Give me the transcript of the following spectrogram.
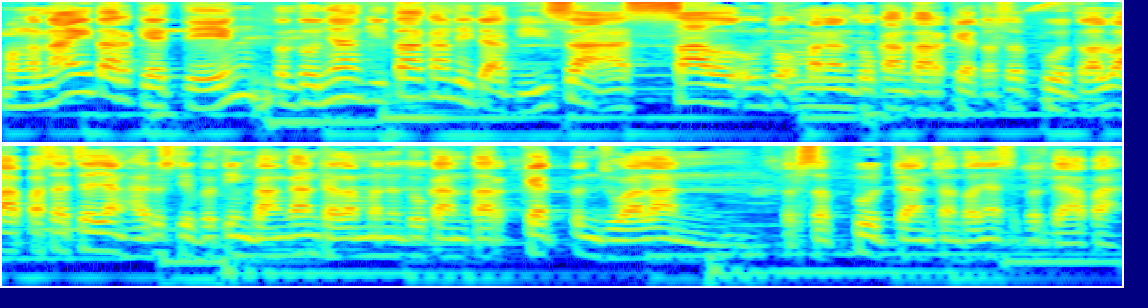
Mengenai targeting, tentunya kita kan tidak bisa asal untuk menentukan target tersebut. Lalu apa saja yang harus dipertimbangkan dalam menentukan target penjualan tersebut dan contohnya seperti apa?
